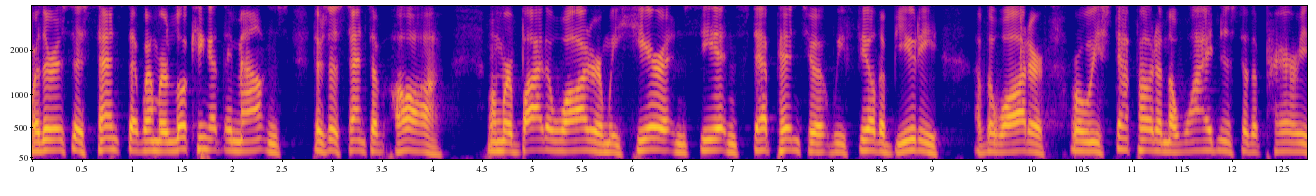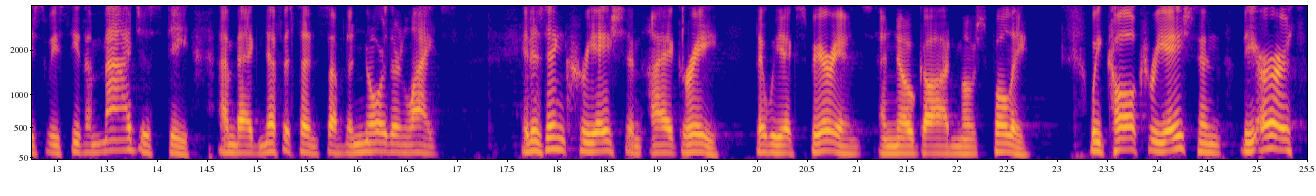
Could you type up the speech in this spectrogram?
where there is this sense that when we're looking at the mountains, there's a sense of awe. When we're by the water and we hear it and see it and step into it, we feel the beauty of the water, or when we step out in the wideness of the prairies, we see the majesty and magnificence of the northern lights. It is in creation, I agree, that we experience and know God most fully. We call creation the earth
